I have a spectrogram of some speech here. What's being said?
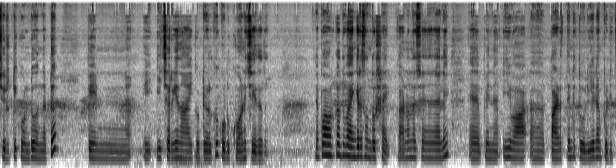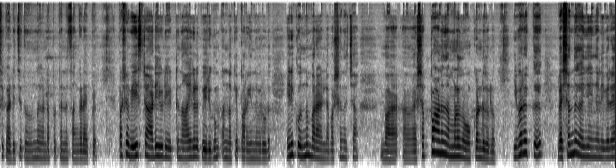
ചുരുട്ടി കൊണ്ടുവന്നിട്ട് പിന്നെ ഈ ഈ ചെറിയ നായ്ക്കുട്ടികൾക്ക് കൊടുക്കുകയാണ് ചെയ്തത്. അപ്പോൾ അവർക്കത് ഭയങ്കര സന്തോഷമായി കാരണം എന്ന് വെച്ച് കഴിഞ്ഞാൽ പിന്നെ ഈ വാ പഴത്തിന്റെ തൊലിയെല്ലാം പിടിച്ച് കടിച്ച് തിന്ന് കണ്ടപ്പോൾ തന്നെ സങ്കടമായിപ്പോയി. പക്ഷേ വേസ്റ്റ് ആടി ഇട്ട് നായ്കൾ പെരുകും എന്നൊക്കെ പറയുന്നവരോട് എനിക്കൊന്നും പറയാനില്ല. പക്ഷേ എന്ന് വെച്ചാൽ വിശപ്പാണ് നമ്മൾ നോക്കേണ്ടതുള്ളൂ. ഇവർക്ക് വിശന്ന് കഴിഞ്ഞ് കഴിഞ്ഞാൽ ഇവരെ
